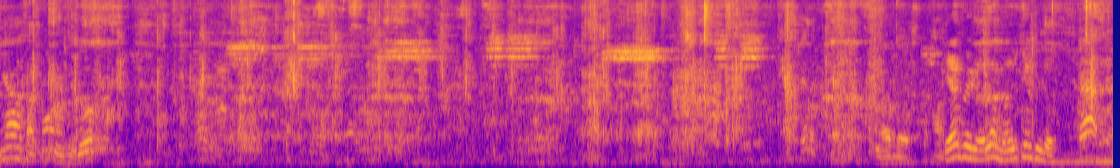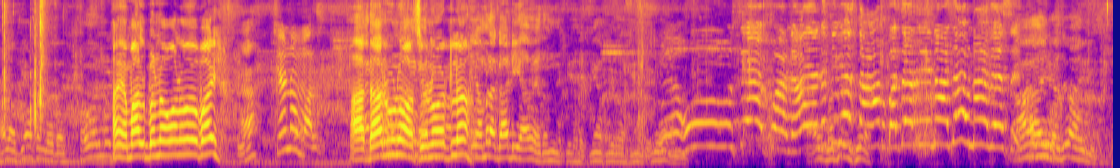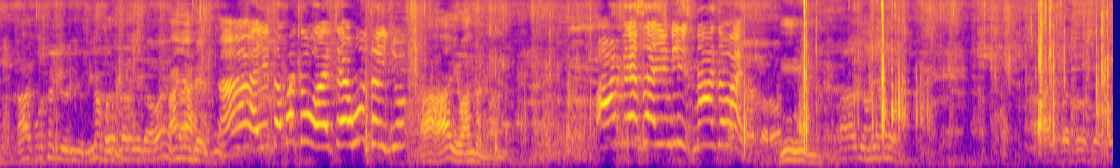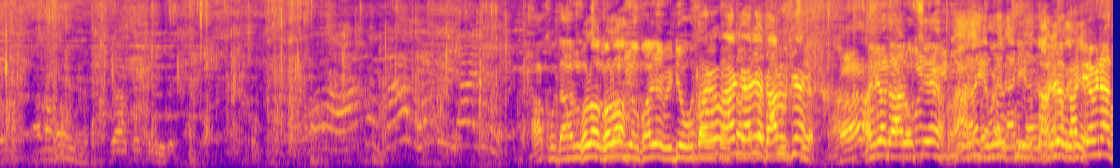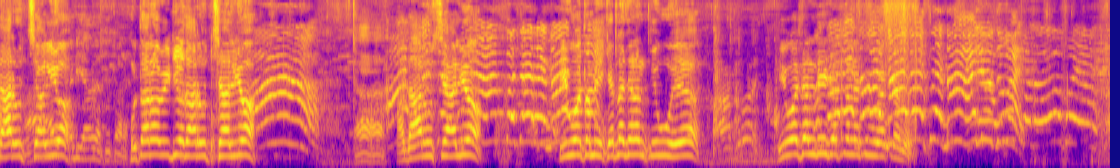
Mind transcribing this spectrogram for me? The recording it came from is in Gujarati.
ક્યાં sacó, અહીંયા માલ બનાવવાનો હોય ભાઈ? હા શેનો માલ? આ દારૂનો શેનો એટલે? હમણાં ગાડી આવે તમને છે આવી જો આવી રહ્યો આ કોથળીઓ રહ્યું લ્યો બધું. અહીંયા છે હા એ તો બધું હોય છે શું થઈ ગયું. હા હા એ વાંધો નહીં વાંધો. આમ બેસા ઇંગ્લિશ ના જવાય. હમ હમ. આખો દારૂ બોલો બોલો. ખોલો. વિડિયો ઉતારો વીડિયો ઉતારો ચાલુ છે. આલ્યો દારૂ છે. હમણાં ગાડી આવીને દારૂ છે આલ્યો ઉતારો વીડિયો દારૂ છે આલ્યો હા હા. હા આ દારૂ છે આલ્યો પીવો તમે કેટલા જણા પીવું હે? પીવો જલ્દી કેટલા ને પીવું એટલાનું વેચે ના હાલ્યું જવાય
